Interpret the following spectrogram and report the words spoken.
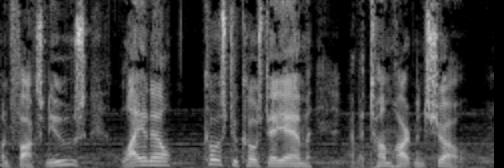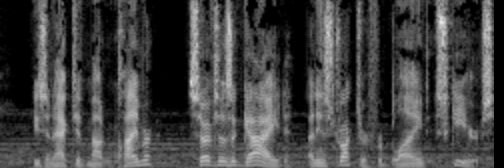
on Fox News, Lionel, Coast to Coast AM, and The Thom Hartmann Show. He's an active mountain climber, serves as a guide and instructor for blind skiers,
